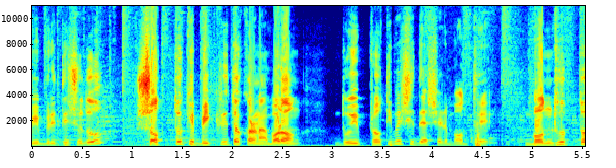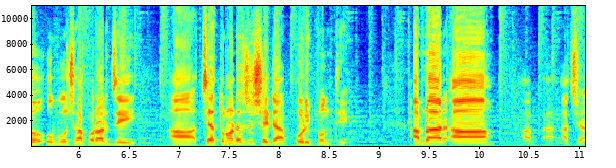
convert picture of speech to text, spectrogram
বিবৃতি শুধু সত্যকে বিকৃত করে না, বরং দুই প্রতিবেশী দেশের মধ্যে বন্ধুত্ব ও বোঝাপড়ার যেই চেতনাটা আছে সেটা পরিপন্থী। আপনার আচ্ছা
